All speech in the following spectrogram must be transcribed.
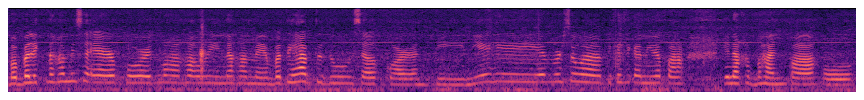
babalik na kami sa airport, makakauwi na kami. But we have to do self-quarantine. Yay! And we're so happy kasi kanina parang kinakabahan pa ako.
